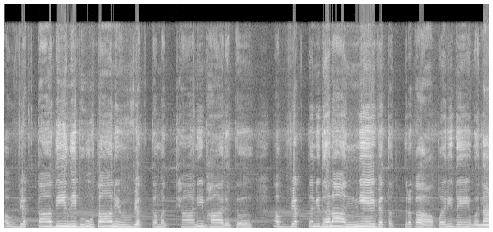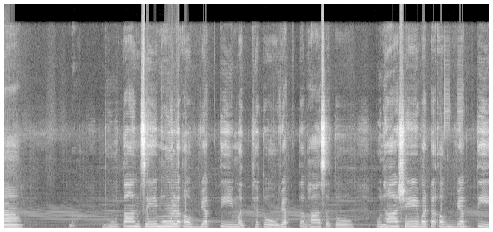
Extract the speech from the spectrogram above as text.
अव्यक्तादीनि भूतानि व्यक्तमध्यानि भारत। अव्यक्तनिधनान्येव्य तत्र का परिदेवना। भूतांचे मूळ अव्यक्ती मध्यतो व्यक्त भासतो। पुन्हा शेवट अव्यक्ती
